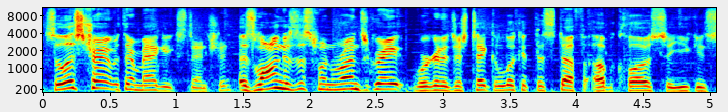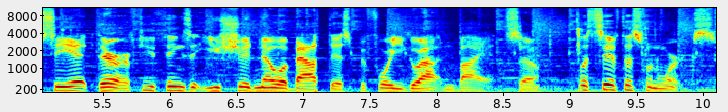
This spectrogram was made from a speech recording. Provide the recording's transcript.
So let's try it with our mag extension. As long as this one runs great, we're gonna just take a look at this stuff up close so you can see it. There are a few things that you should know about this before you go out and buy it. So let's see if this one works.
